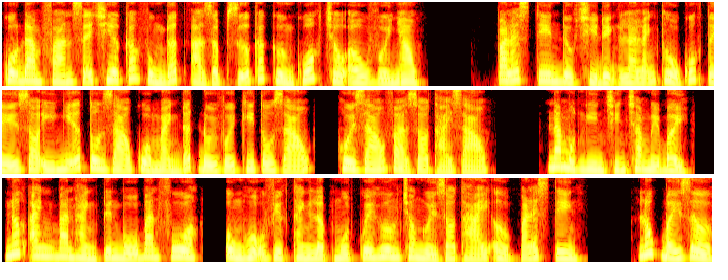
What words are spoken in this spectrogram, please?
Cuộc đàm phán sẽ chia các vùng đất Ả Rập giữa các cường quốc châu Âu với nhau. Palestine được chỉ định là lãnh thổ quốc tế do ý nghĩa tôn giáo của mảnh đất đối với Kitô giáo, Hồi giáo và Do Thái giáo. Năm 1917, nước Anh ban hành tuyên bố Balfour, ủng hộ việc thành lập một quê hương cho người Do Thái ở Palestine. Lúc bấy giờ,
